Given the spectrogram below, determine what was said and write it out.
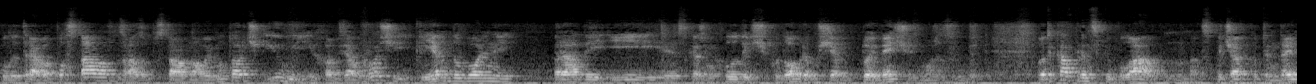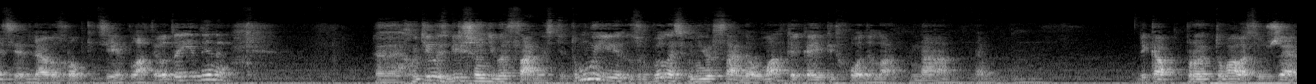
коли треба поставив, зразу поставив новий моторчик і уїхав. Взяв гроші, і клієнт довольний, радий, і, скажімо, холодильщику добре, бо ще той день щось може зробити. Отака, в принципі, була спочатку тенденція для розробки цієї плати. От єдине, е, хотілося більше універсальності, тому і зробилась універсальна обманка, яка і підходила на е, яка проєктувалася вже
